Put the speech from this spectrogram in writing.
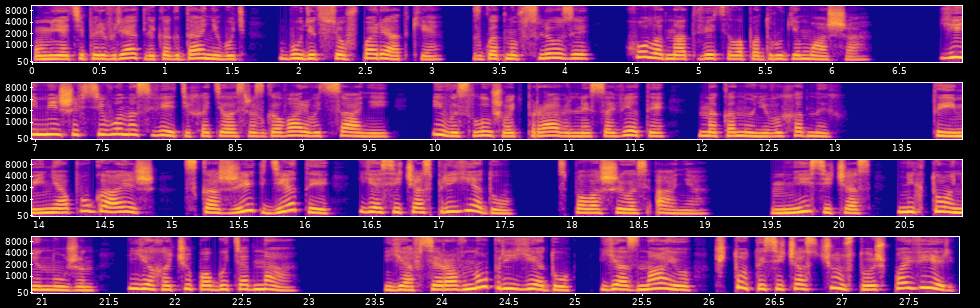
у меня теперь вряд ли когда-нибудь будет все в порядке», сглотнув слезы, холодно ответила подруге Маша. Ей меньше всего на свете хотелось разговаривать с Аней и выслушивать правильные советы накануне выходных. «Ты меня пугаешь! Скажи, где ты? Я сейчас приеду!» — сполошилась Аня. Мне сейчас никто не нужен, я хочу побыть одна. Я все равно приеду, я знаю, что ты сейчас чувствуешь, поверь.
